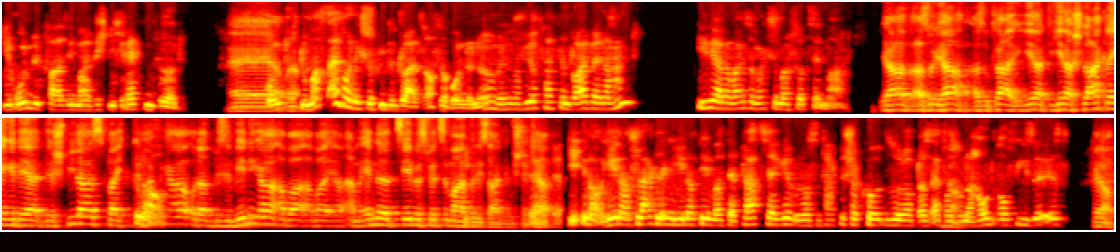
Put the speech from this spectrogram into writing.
die Runde quasi mal richtig retten wird. Äh, und oder? du machst einfach nicht so viele Drives auf der Runde. Ne? Wenn du wie oft hast du einen Driver in der Hand? Idealerweise maximal 14 Mal. Ja, also ja, also klar, je nach, je nach Schlaglänge der, des Spielers, vielleicht genau. häufiger oder ein bisschen weniger, aber, aber am Ende 10 bis 14 Mal, würde ich sagen, im Schnitt. Ja, ja. Genau, je nach Schlaglänge, je nachdem, was der Platz hergibt, ob das ein taktischer Kurs ist oder ob das einfach genau. so eine Hautaufwiese ist. Genau.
